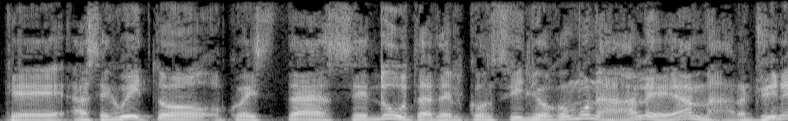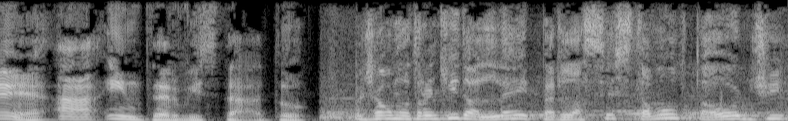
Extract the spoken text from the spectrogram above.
che ha seguito questa seduta del Consiglio Comunale a margine, ha intervistato. Giacomo Tranchida, lei per la sesta volta oggi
